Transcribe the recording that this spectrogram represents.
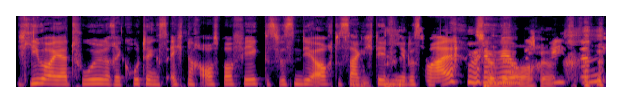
Ich liebe euer Tool. Recruiting ist echt noch ausbaufähig. Das wissen die auch. Das sage Mhm. ich denen jedes Mal, wenn wir im auch, ja. Gespräch sind.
